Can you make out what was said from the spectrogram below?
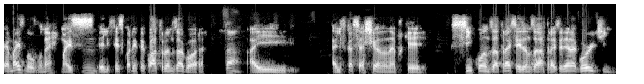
é mais novo, né? Mas hum. ele fez 44 anos agora. Tá. Aí, aí ele fica se achando, né? Porque cinco anos atrás, seis anos atrás, ele era gordinho.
